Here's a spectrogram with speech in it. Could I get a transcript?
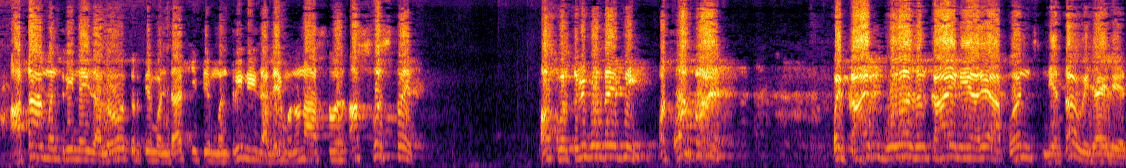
आता मंत्री नाही झालो तर ते म्हणतात की ते मंत्री नाही झाले म्हणून अस्व- अस्वस्थ आहेत. अस्वस्थ बी बोलता येत नाही अस्वस्थ आहे पण काय बोलत काय नाही अरे आपण नेता विजायलेत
